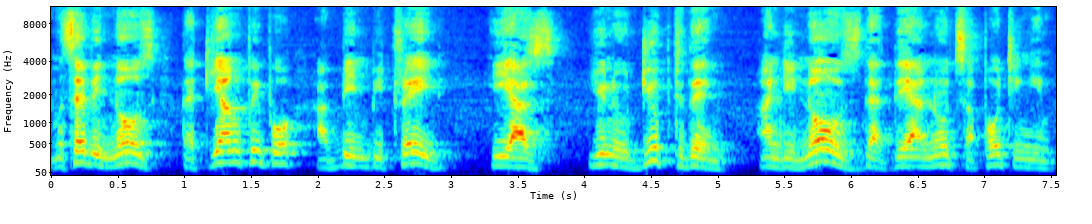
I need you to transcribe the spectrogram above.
Museveni knows that young people have been betrayed. He has, you know, duped them, and he knows that they are not supporting him.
